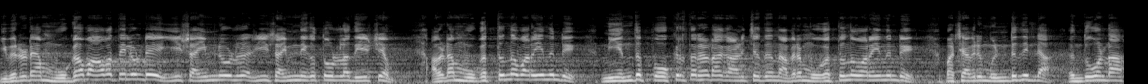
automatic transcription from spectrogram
ഇവരുടെ ആ മുഖഭാവത്തിലുണ്ട് ഈ ഷൈമിനോട് ഈ ഷൈം നികത്തോടുള്ള ദേഷ്യം. അവരുടെ മുഖത്തുനിന്ന് പറയുന്നുണ്ട്. നീ എന്ത് പോക്രിത്തരടാ കാണിച്ചതെന്ന് അവരെ മുഖത്തുനിന്ന് പറയുന്നുണ്ട്. പക്ഷെ അവർ മിണ്ടുന്നില്ല. എന്തുകൊണ്ടാ?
